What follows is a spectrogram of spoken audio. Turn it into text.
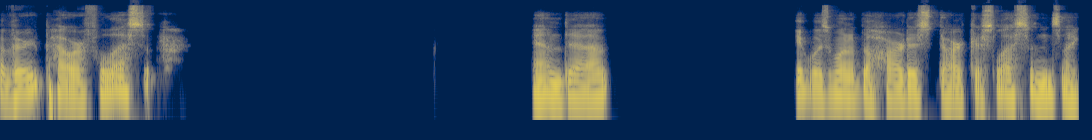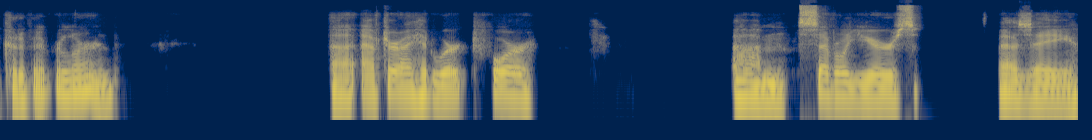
a very powerful lesson, and uh, it was one of the hardest, darkest lessons I could have ever learned. Uh, after I had worked for um, several years as a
